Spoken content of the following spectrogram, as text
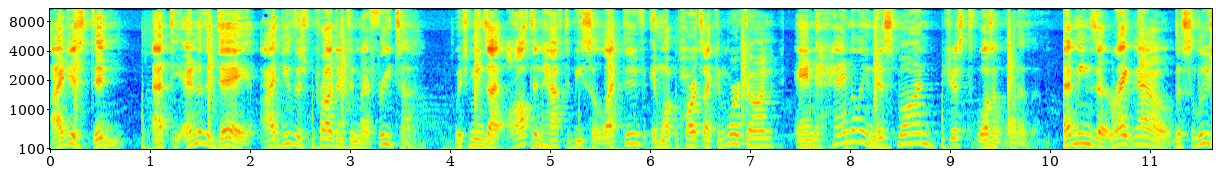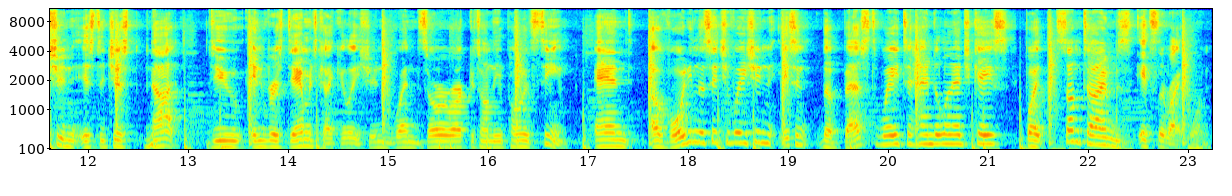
I just didn't. At the end of the day, I do this project in my free time, which means I often have to be selective in what parts I can work on, and handling this mod just wasn't one of them. That means that right now, the solution is to just not do inverse damage calculation when Zoroark is on the opponent's team. And avoiding the situation isn't the best way to handle an edge case, but sometimes it's the right one.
